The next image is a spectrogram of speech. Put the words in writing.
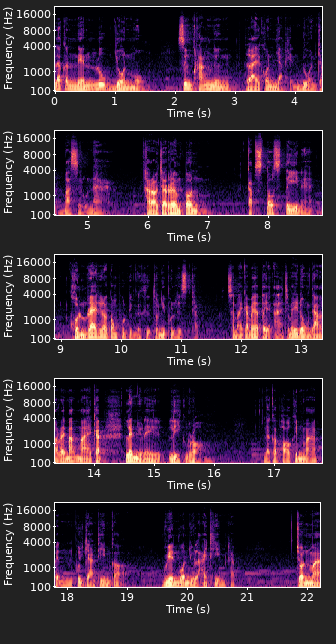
แล้วก็เน้นลูกโยนโมง ซึ่งครั้งหนึ่งหลายคนอยากเห็นดวลกับบาร์เซโลนาถ้าเราจะเริ่มต้นกับ Stoke City นะฮะ คนแรกที่เราต้องพูดถึงก็คือโทนี่พูลิสครับ สมัยการเป็นนักเตะอาจจะไม่ได้โด่งดังอะไรมากมายครับ เล่นอยู่ในลีกรอง แล้วก็พอขึ้นมาเป็นผู้จัดการทีมก็เวียนวนอยู่หลายทีมครับ จนมา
